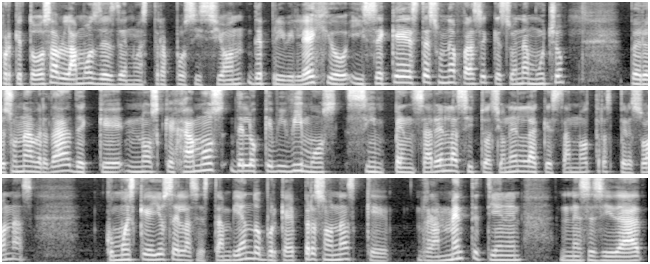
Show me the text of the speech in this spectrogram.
Porque todos hablamos desde nuestra posición de privilegio. Y sé que esta es una frase que suena mucho, pero es una verdad de que nos quejamos de lo que vivimos sin pensar en la situación en la que están otras personas. ¿Cómo es que ellos se las están viendo? Porque hay personas que realmente tienen necesidad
